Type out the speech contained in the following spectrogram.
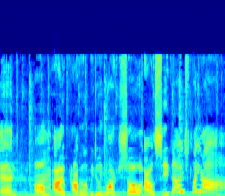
and um, I probably will be doing more. So I'll see you guys later.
